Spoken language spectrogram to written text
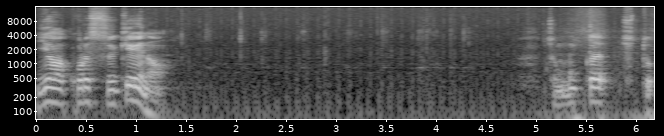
いやこれすげえな。ちょもう一回ちょっと。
